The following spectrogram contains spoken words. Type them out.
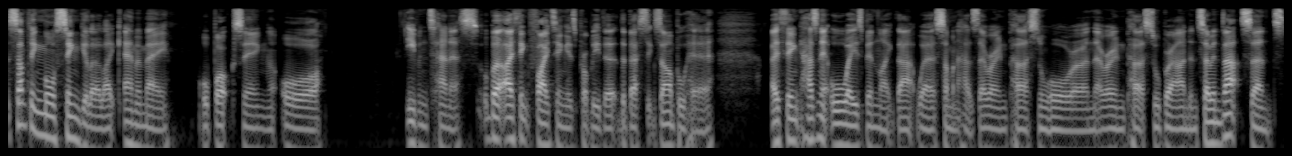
something more singular, like MMA or boxing or even tennis. But I think fighting is probably the the best example here I think hasn't it always been like that where someone has their own personal aura and their own personal brand and so in that sense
